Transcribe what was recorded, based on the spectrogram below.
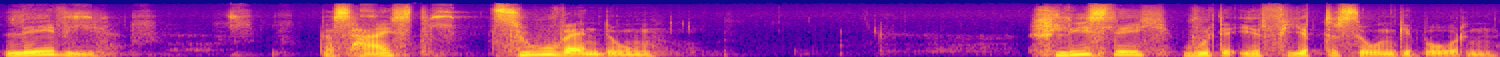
Levi. Das heißt Zuwendung. Schließlich wurde ihr vierter Sohn geboren.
